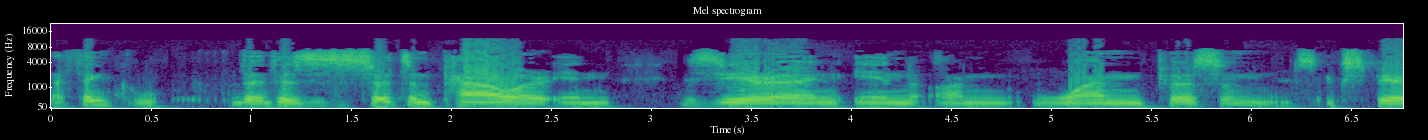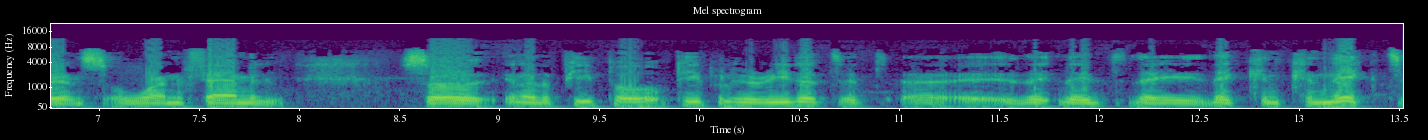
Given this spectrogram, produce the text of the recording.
I think that there's a certain power in zeroing in on one person's experience or one family. So you know the people people who read it, it uh, they, they they they can connect.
